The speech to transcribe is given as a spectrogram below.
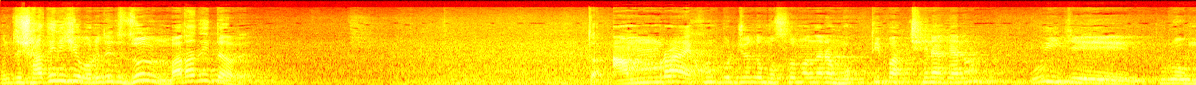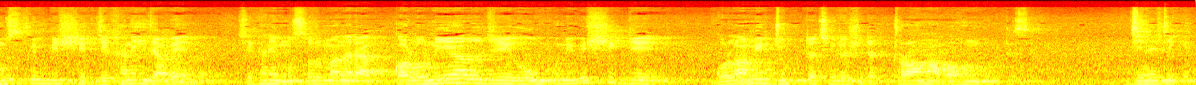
উনি তো স্বাধীন হিসেবে, উনি তো জুল বাধা দিতে হবে। তো আমরা এখন পর্যন্ত মুসলমানেরা মুক্তি পাচ্ছি না কেন? ওই যে পুরো মুসলিম বিশ্বের যেখানেই যাবেন সেখানে মুসলমানেরা কলোনিয়াল যে ঔপনিবেশিক যে গোলামির যুগটা ছিল, সেটা ট্রমা বহন করতেছে, জেনেটিক্যাল।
